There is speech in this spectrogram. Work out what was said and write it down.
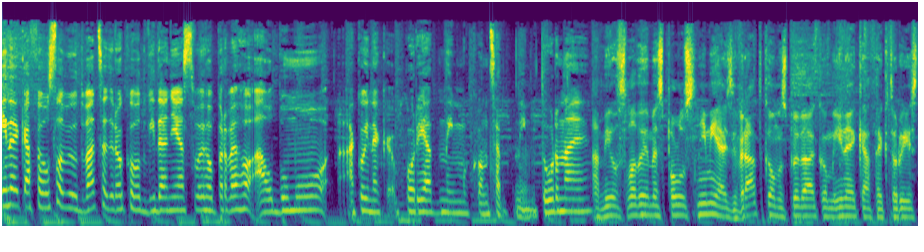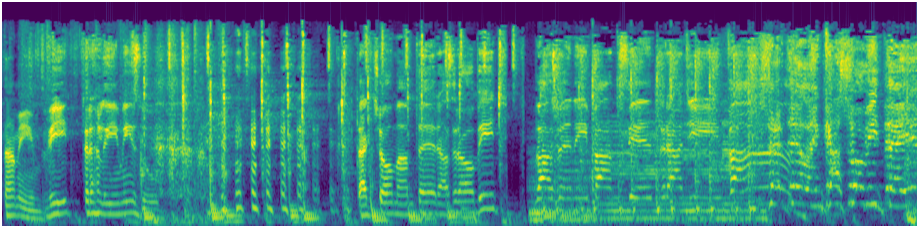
Iné kafe oslavujú 20 rokov od vydania svojho prvého albumu, ako inak poriadnym koncertným turné. A my oslavujeme spolu s nimi aj s Vrátkom, spevákom Iné kafe, ktorý je s nami. Vytrhli mi zub. tak čo mám teraz robiť? Vážený pán pacient, radím vám, že len kašovité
